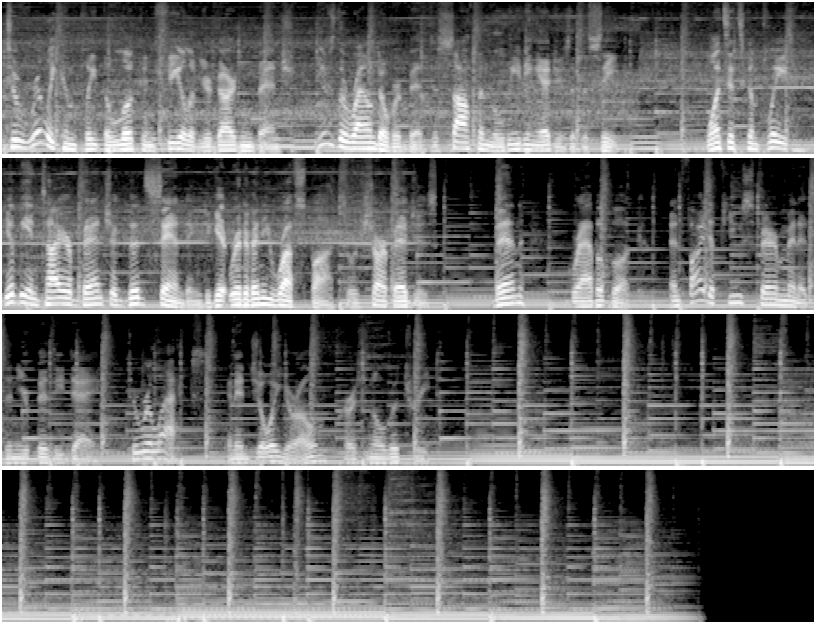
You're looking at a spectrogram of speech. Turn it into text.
To really complete the look and feel of your garden bench, use the roundover bit to soften the leading edges of the seat. Once it's complete, give the entire bench a good sanding to get rid of any rough spots or sharp edges. Then, grab a book and find a few spare minutes in your busy day to relax and enjoy your own personal retreat.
